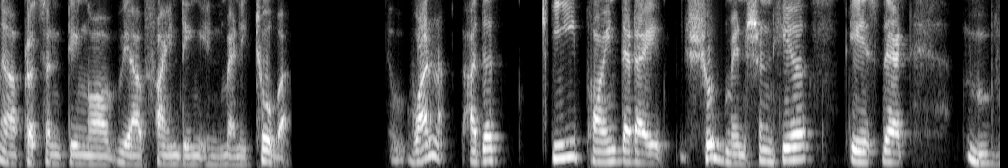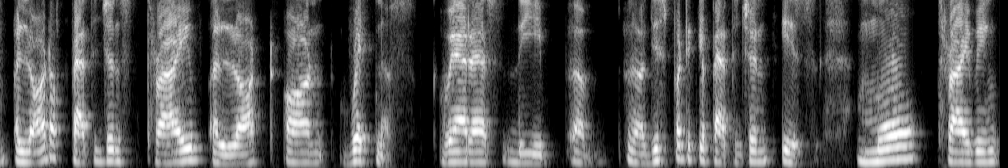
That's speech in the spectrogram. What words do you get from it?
uh, presenting or we are finding in Manitoba. One other key point that I should mention here is that a lot of pathogens thrive a lot on wetness, whereas the uh, uh, this particular pathogen is more thriving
